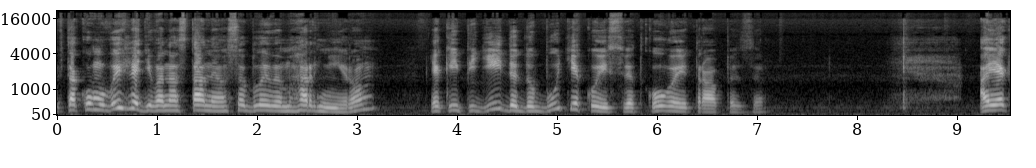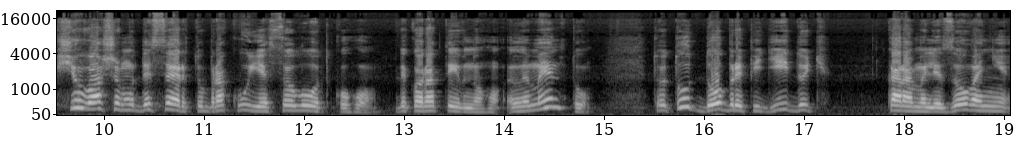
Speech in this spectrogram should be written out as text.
такому вигляді вона стане особливим гарніром, який підійде до будь-якої святкової трапези. А якщо вашому десерту бракує солодкого декоративного елементу, то тут добре підійдуть карамелізовані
